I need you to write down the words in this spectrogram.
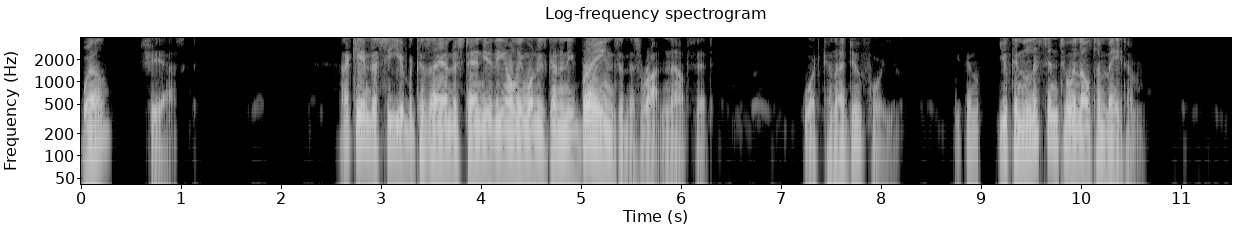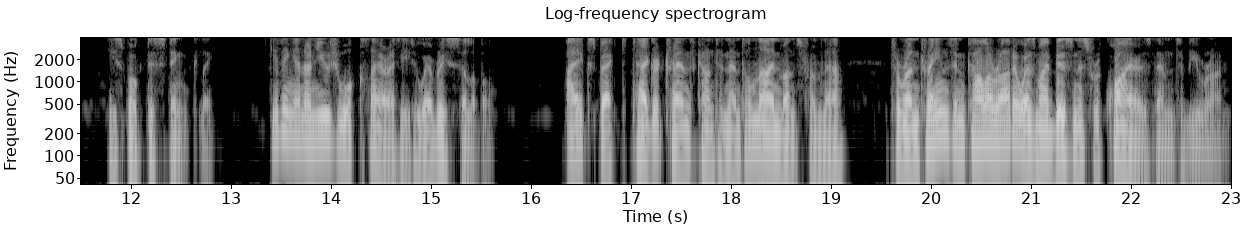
Well? she asked. I came to see you because I understand you're the only one who's got any brains in this rotten outfit. What can I do for you? You can, listen to an ultimatum. He spoke distinctly, giving an unusual clarity to every syllable. I expect Taggart Transcontinental nine months from now to run trains in Colorado as my business requires them to be run.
